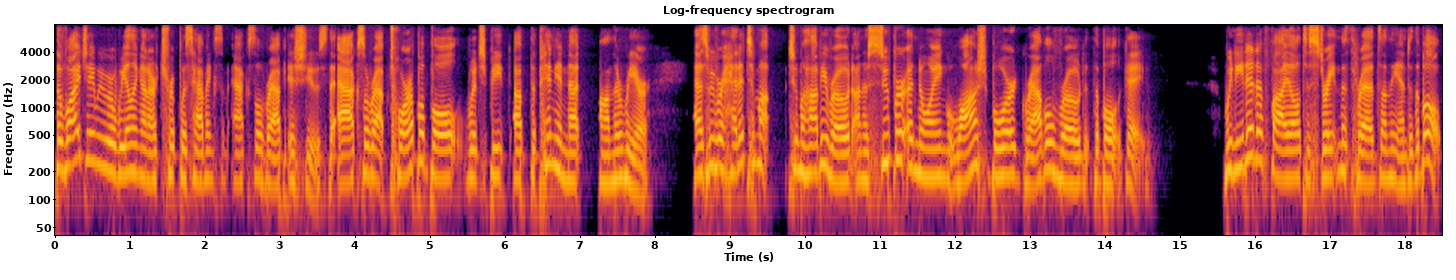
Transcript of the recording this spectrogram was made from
The YJ we were wheeling on our trip was having some axle wrap issues. The axle wrap tore up a bolt, which beat up the pinion nut on the rear. As we were headed to, Mo- to Mojave Road on a super annoying washboard gravel road, the bolt gave. We needed a file to straighten the threads on the end of the bolt.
